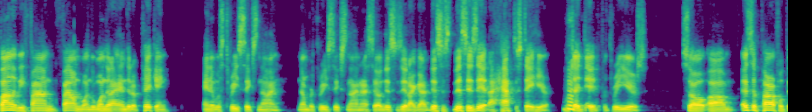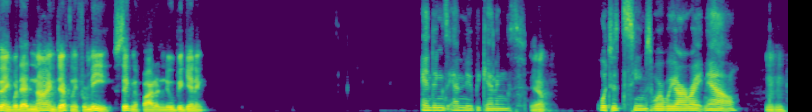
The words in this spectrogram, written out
Finally, we found found one, the one that I ended up picking, and it was 369, number 369. And I said, "Oh, this is it. I got this is this is it. I have to stay here," which Hmm. I did for 3 years. So, um, it's a powerful thing, but that 9 definitely for me signified a new beginning. Endings and new beginnings, Yep. which it seems where we are right now. Mhm.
